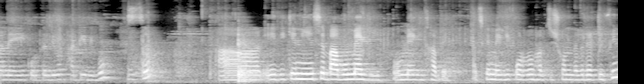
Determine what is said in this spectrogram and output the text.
মানে এই করতে দিব, ফাটিয়ে দিব। আর এদিকে নিয়ে এসে বাবু ম্যাগি, ও ম্যাগি খাবে। আজকে ম্যাগি করব, ভাবছি সন্ধ্যাবেলা টিফিন,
